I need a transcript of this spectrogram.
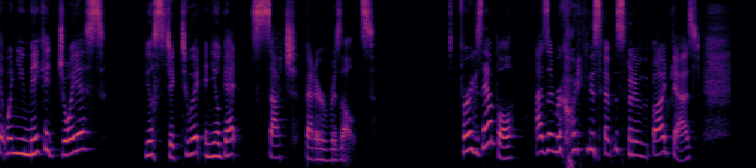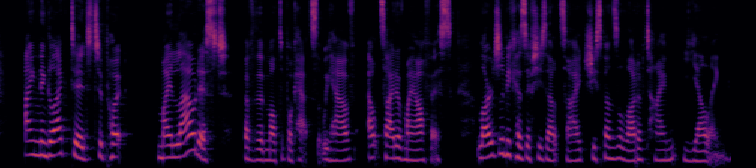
that when you make it joyous, you'll stick to it and you'll get such better results. For example, as I'm recording this episode of the podcast, I neglected to put my loudest of the multiple cats that we have outside of my office, largely because if she's outside, she spends a lot of time yelling.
